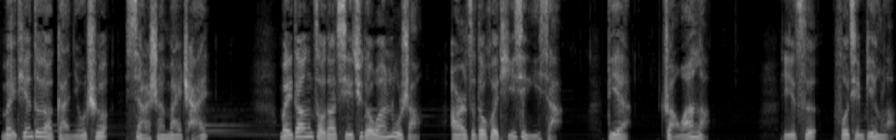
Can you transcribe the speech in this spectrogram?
每天都要赶牛车下山卖柴，每当走到崎岖的弯路上，儿子都会提醒一下：“爹，转弯了。”一次。父亲病了，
